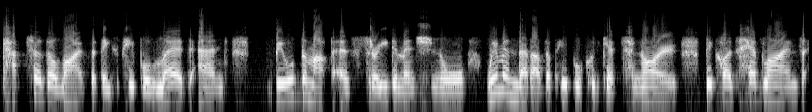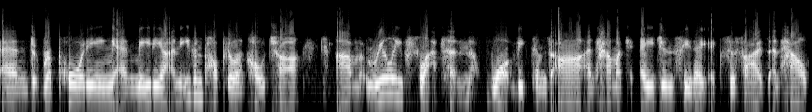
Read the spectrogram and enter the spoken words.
capture the lives that these people led and build them up as three dimensional women that other people could get to know because headlines and reporting and media and even popular culture um, really flatten what victims are and how much agency they exercise and how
